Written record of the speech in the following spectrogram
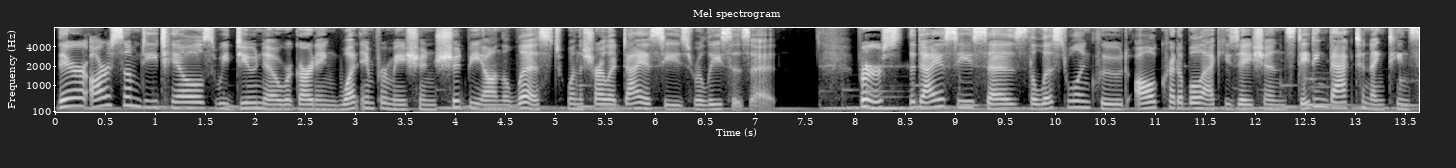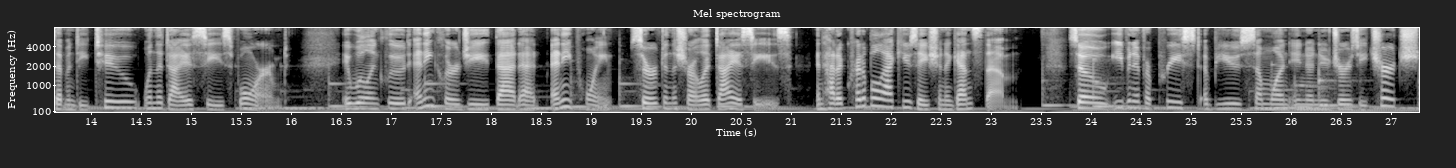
There are some details we do know regarding what information should be on the list when the Charlotte Diocese releases it. First, the diocese says the list will include all credible accusations dating back to 1972 when the diocese formed. It will include any clergy that at any point served in the Charlotte Diocese and had a credible accusation against them. So even if a priest abused someone in a New Jersey church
